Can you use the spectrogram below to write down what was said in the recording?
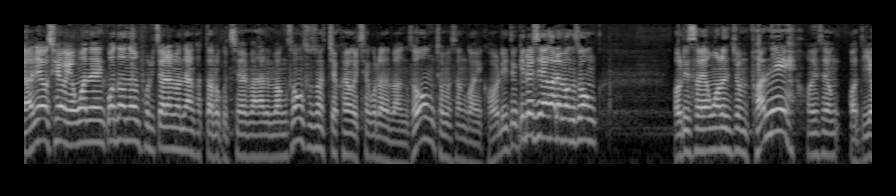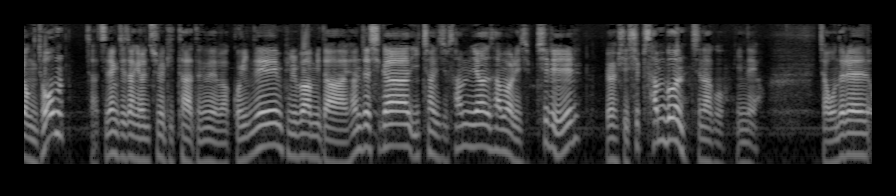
자, 안녕하세요. 영화는 꽂아놓은 보리자를 만나 갖다 놓고 지랄만 하는 방송, 소설적 허영을 최고로 하는 방송, 전문성과의 거리두기를 진행하는 방송, 어디서 영화는 좀 봤니? 어디서 영, 어디 영 좀? 자, 진행, 제작, 연출, 기타 등을 맡고 있는 빌바입니다. 현재 시간 2023년 3월 27일 10시 13분 지나고 있네요. 자, 오늘은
